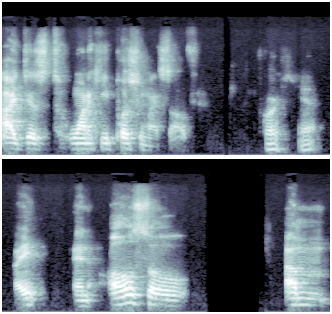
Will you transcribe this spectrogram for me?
I just want to keep pushing myself, Of course, yeah. right? And also, I'm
